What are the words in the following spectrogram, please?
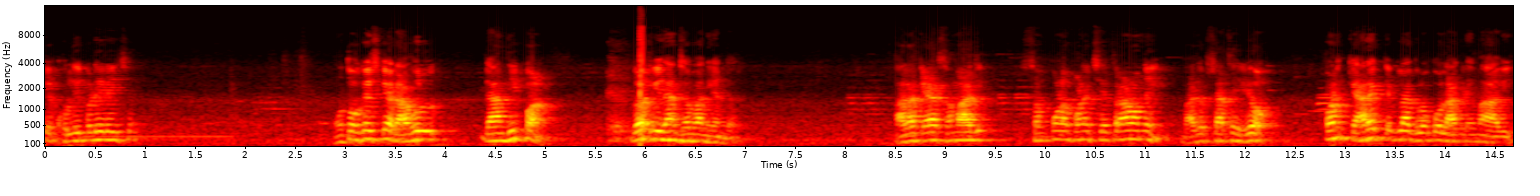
એ ખુલ્લી પડી રહી છે. હું તો કહીશ કે રાહુલ ગાંધી પણ ગત વિધાનસભાની અંદર, હાલાકી આ સમાજ સંપૂર્ણપણે છેતરાણો નહીં, ભાજપ સાથે રહ્યો, પણ ક્યારેક કેટલાક લોકો લાગણીમાં આવી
